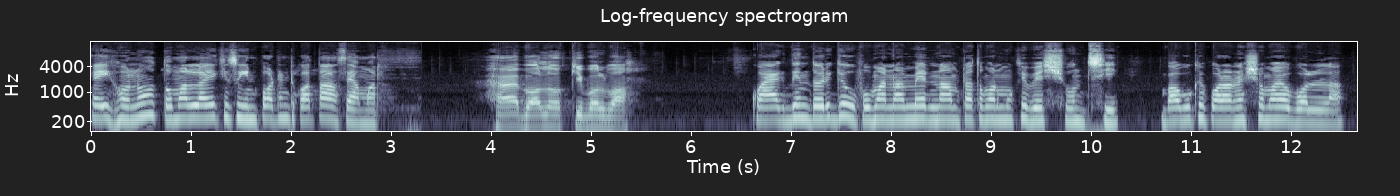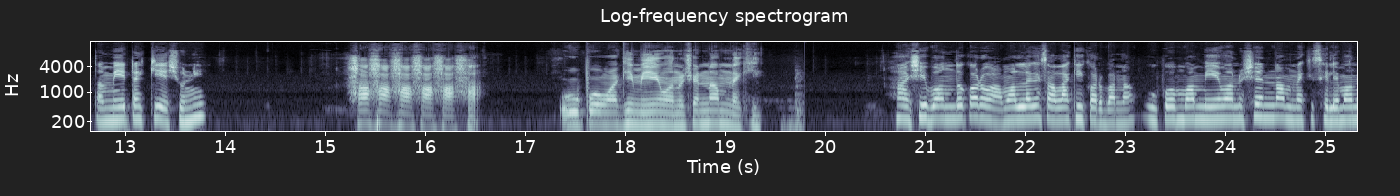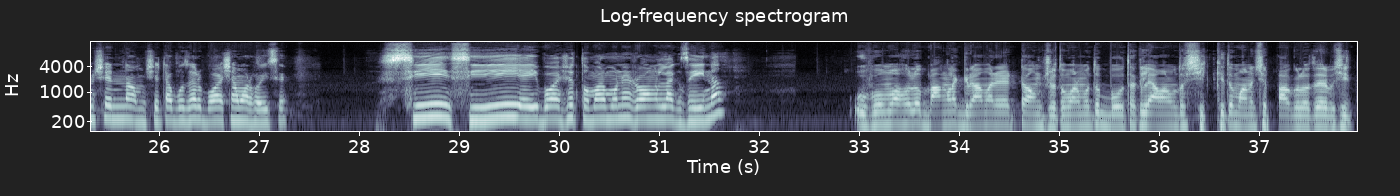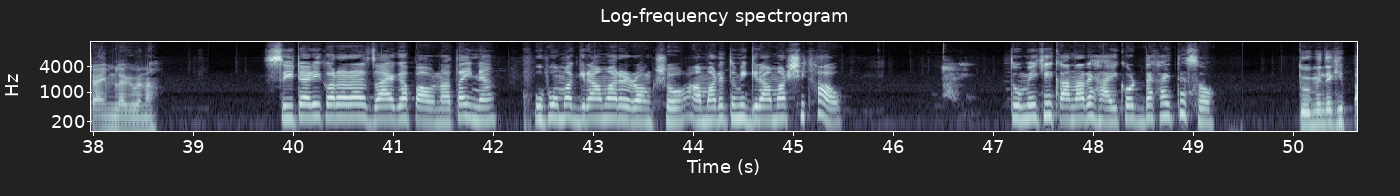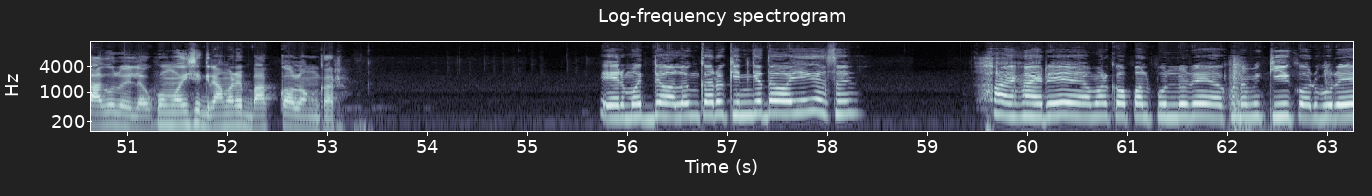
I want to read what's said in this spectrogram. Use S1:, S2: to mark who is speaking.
S1: এই হনো তোমার লাগে কিছু ইম্পর্টেন্ট কথা আছে আমার।
S2: হ্যাঁ বলো কি বলবা?
S1: কয়েকদিন ধরে গিয়ে উপমা নামের নামটা তোমার মুখে বেশ শুনছি। বাবুকে পড়ানোর সময়ও বললা। তা মেয়েটা কে শুনি?
S2: হা হা হা হা হা হা। উপমা কি মেয়ে মানুষের নাম নাকি?
S1: হাসি বন্ধ করো আমার লাগে চালাকি করবা না। উপমা মেয়ে মানুষের নাম নাকি ছেলে মানুষের নাম সেটা বোঝার বয়স আমার হয়েছে। সি সি এই বয়সে তোমার মনে রং লাগছেই না?
S2: উপমা হলো বাংলা গ্রামারের একটা অংশ। তোমার মতো বউ থাকলে আমার মতো শিক্ষিত মানুষের পাগল হতে আর বেশি টাইম লাগবে না।
S1: সিটারি করার আর জায়গা পাও না তাই না? উপমা গ্রামারের অংশ। আমারে তুমি গ্রামার শিখাও? তুমি কি কানারে হাইকোর্ট দেখাইতেছো?
S2: তুমি দেখি পাগল হইলা। উপমা হয়েছে গ্রামারের বাক্য অলঙ্কার
S1: এর মধ্যে অলংকারও কিনকে দেওয়া হয়ে গেছে। হায় হায় রে, আমার কপাল পুল্ল রে, এখন আমি কি করব রে?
